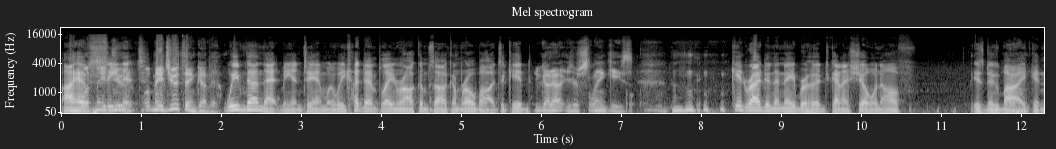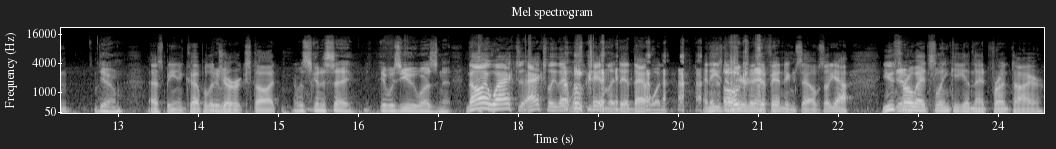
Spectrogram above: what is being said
I have what made seen you? it. What made you think of it? We've done that, me and Tim, when we got done playing Rock'em Sock'em Robots. A kid You got out your slinkies. kid riding in the neighborhood kind of showing off his new bike and Yeah. us being a couple of We- jerks thought I was gonna say it was you, wasn't it? No, it wa- act- actually that was Tim that did that one, and he's not here to defend himself. So yeah, you throw that slinky in that front tire,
